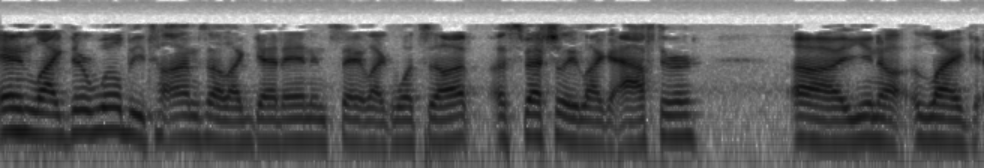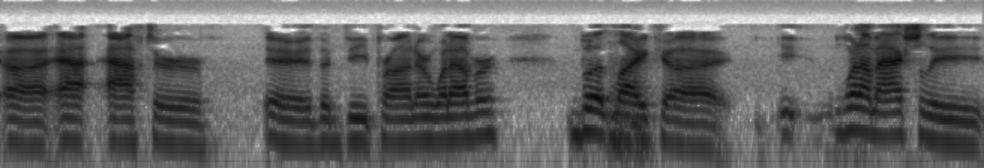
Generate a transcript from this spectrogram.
and like there will be times I like get in and say like what's up, especially like after, uh, you know, like uh, a- after uh, the deep run or whatever. But like uh, it- when I'm actually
